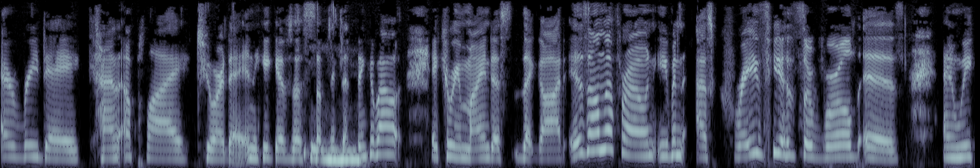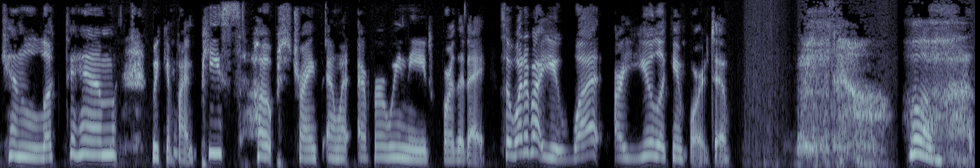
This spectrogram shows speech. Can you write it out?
every day can apply to our day, and He gives us something mm-hmm. to think about. It can remind us that God is on the throne, even as crazy as the world is, and we can look to Him. We can find peace, hope, strength, and whatever we need for the day. So, what about you? What are you looking forward to? Oh,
